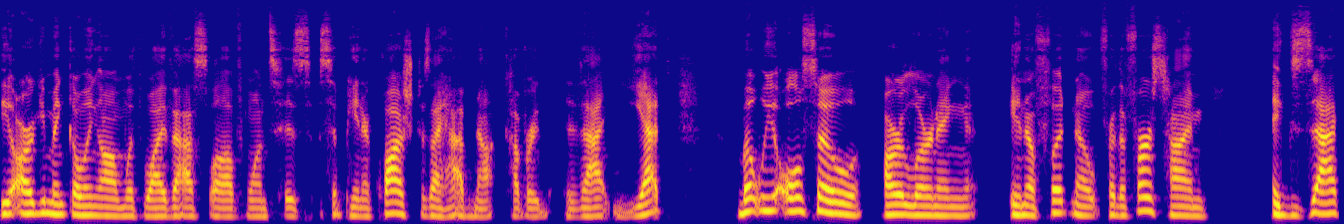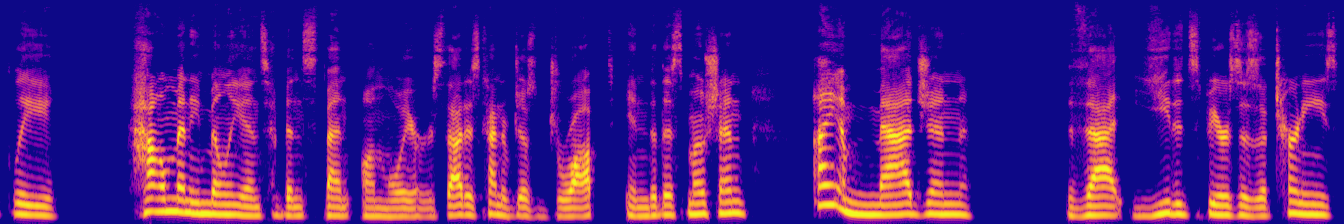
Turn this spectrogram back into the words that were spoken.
the argument going on with why Vaslov wants his subpoena quashed, because I have not covered that yet. But we also are learning in a footnote for the first time exactly how many millions have been spent on lawyers. That is kind of just dropped into this motion. I imagine that Yeeted Spears' attorneys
